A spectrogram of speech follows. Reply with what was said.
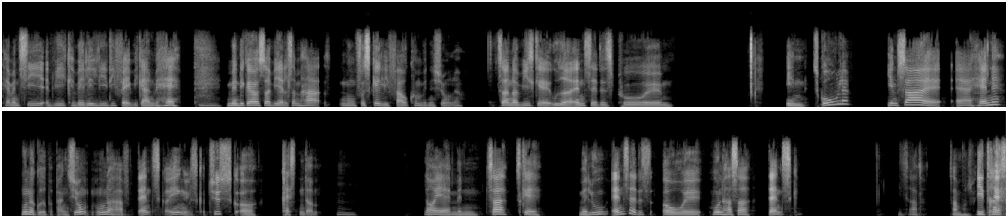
kan man sige, at vi kan vælge lige de fag, vi gerne vil have. Mm. Men det gør også, at vi alle sammen har nogle forskellige fagkombinationer. Så når vi skal ud og ansættes på øh, en skole, jamen så øh, er Hanne, hun er gået på pension, hun har haft dansk og engelsk og tysk og kristendom. Mm. Nå ja, men så skal Malu ansættes, og øh, hun har så dansk Idræt. Samfundsfag. idræt.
